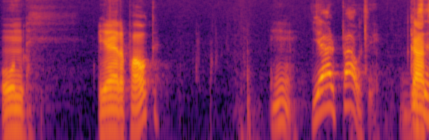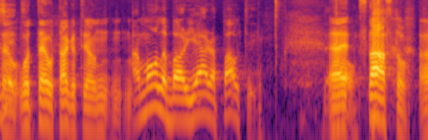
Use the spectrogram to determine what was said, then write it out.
Un jēra pauti. Jāra pauti. Kā tev? Ot tev tagad jau I'm all about Jāra pauti. E, Stāstu. E,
